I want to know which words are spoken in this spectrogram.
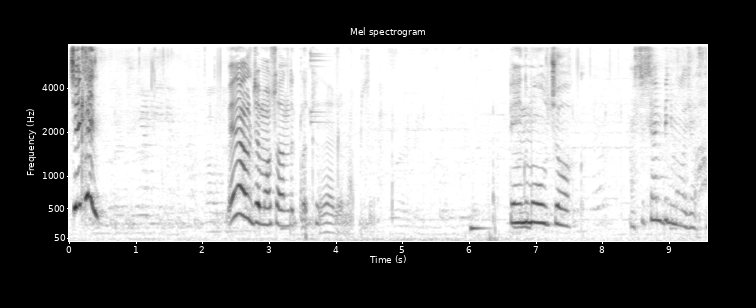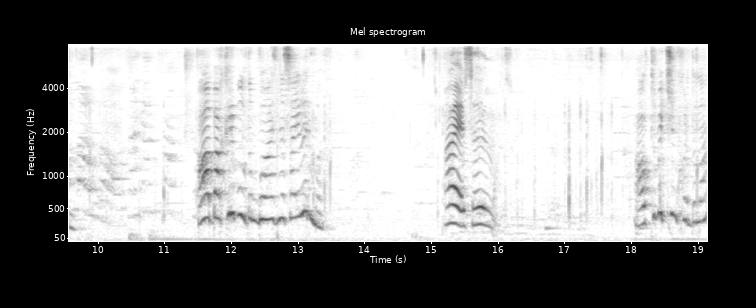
Çekil. Ben alacağım o sandıktakilerin hepsini. Benim olacak. Aslı sen benim olacaksın. Aa bakır buldum. Bu hazine sayılır mı? Hayır sayılmaz. Altımı kim kırdı lan?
